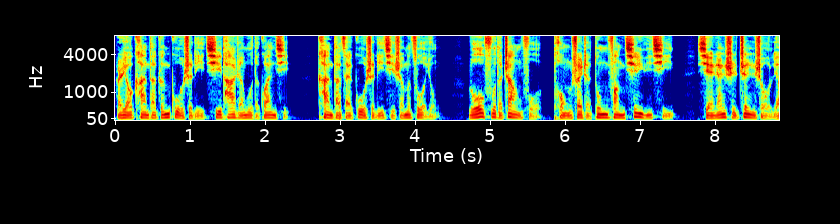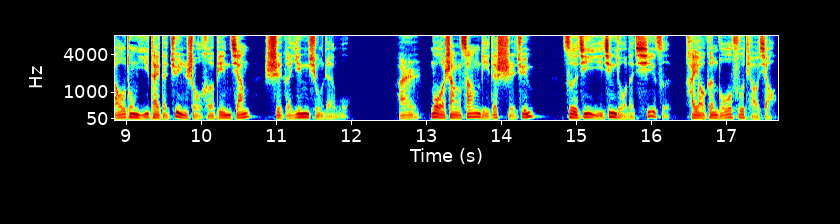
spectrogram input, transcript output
而要看她跟故事里其他人物的关系，看她在故事里起什么作用。罗夫的丈夫统帅着东方千余骑，显然是镇守辽东一带的郡守和边疆，是个英雄人物。而陌上桑里的使君自己已经有了妻子，还要跟罗夫调笑，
